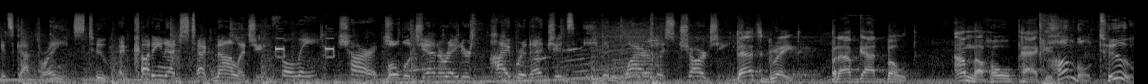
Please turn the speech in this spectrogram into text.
it's got brains too, and cutting edge technology. Fully charged. Mobile generators, hybrid engines, even wireless charging. That's great, but I've got both. I'm the whole package. Humble, too.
